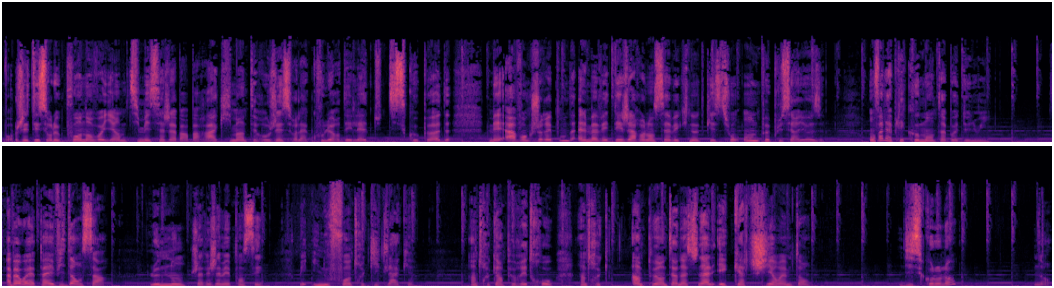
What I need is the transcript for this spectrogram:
Bon, j'étais sur le point d'envoyer un petit message à Barbara qui m'interrogeait sur la couleur des LED du discopode, mais avant que je réponde, elle m'avait déjà relancé avec une autre question on ne peut plus sérieuse. On va l'appeler comment ta boîte de nuit? Ah bah ouais, pas évident ça. Le nom, j'avais jamais pensé. Mais il nous faut un truc qui claque. Un truc un peu rétro, un truc un peu international et catchy en même temps. Disco Lolo? Non.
